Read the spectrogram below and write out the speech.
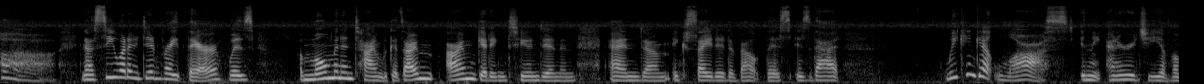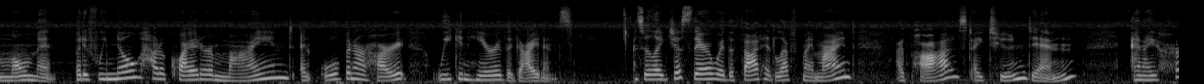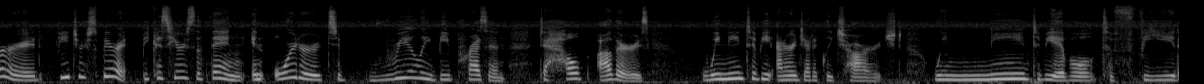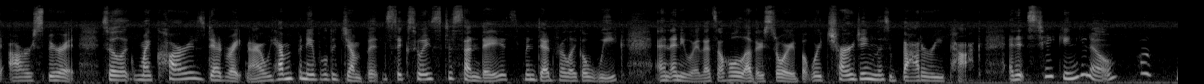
Ah. Now, see what I did right there was a moment in time because I'm I'm getting tuned in and and um, excited about this. Is that we can get lost in the energy of a moment, but if we know how to quiet our mind and open our heart, we can hear the guidance. So, like just there where the thought had left my mind, I paused, I tuned in, and I heard, feed your spirit. Because here's the thing in order to really be present, to help others, we need to be energetically charged. We need to be able to feed our spirit. So, like, my car is dead right now. We haven't been able to jump it six ways to Sunday. It's been dead for like a week. And anyway, that's a whole other story. But we're charging this battery pack, and it's taking, you know,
